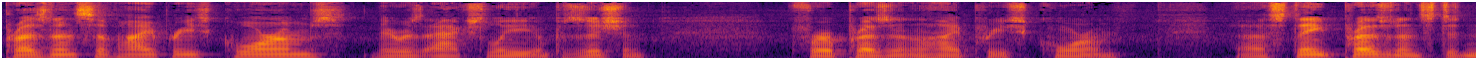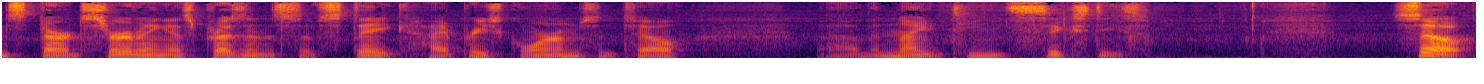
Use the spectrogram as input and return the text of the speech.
presidents of high priest quorums. There was actually a position for a president of the high priest quorum. Uh, stake presidents didn't start serving as presidents of stake high priest quorums until uh, the 1960s. So,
